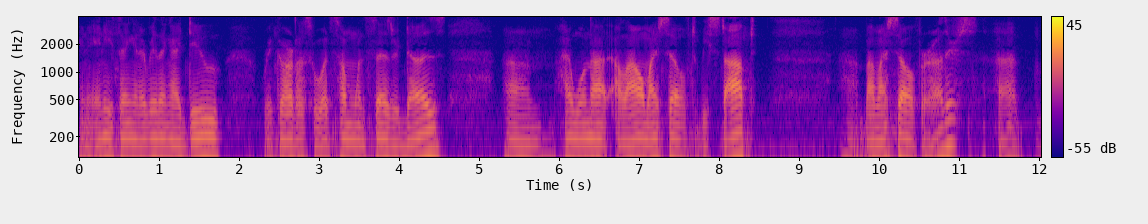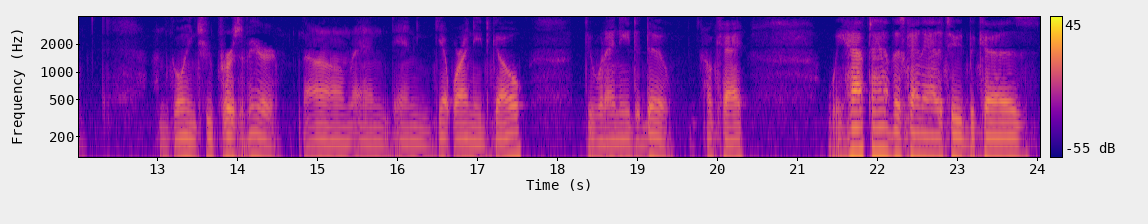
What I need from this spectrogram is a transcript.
in anything and everything I do, regardless of what someone says or does. Um, I will not allow myself to be stopped uh, by myself or others. Uh, I'm going to persevere um, and and get where I need to go, do what I need to do. Okay we have to have this kind of attitude because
